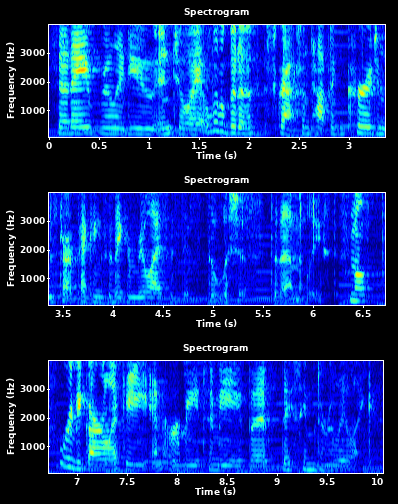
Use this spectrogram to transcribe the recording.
So they really do enjoy a little bit of scratch on top to encourage them to start pecking so they can realize that it's delicious to them at least. It smells pretty garlicky and herby to me, but they seem to really like it.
